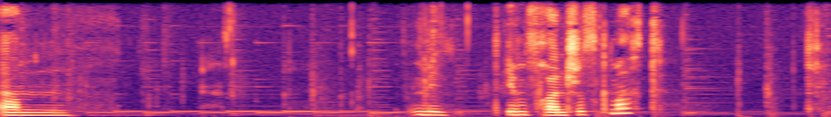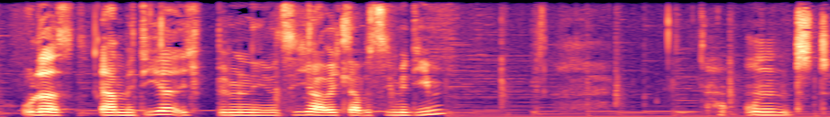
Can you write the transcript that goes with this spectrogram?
ähm, mit ihrem Freund Schuss gemacht. Oder er mit ihr, ich bin mir nicht mehr sicher, aber ich glaube, sie mit ihm. Und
